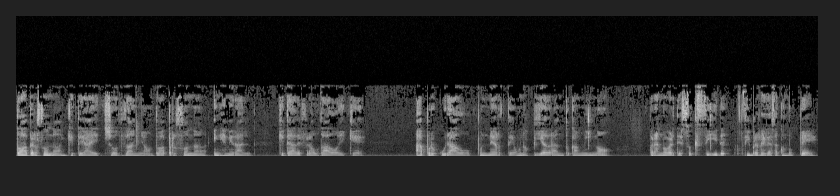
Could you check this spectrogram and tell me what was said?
Toda persona que te ha hecho daño, toda persona en general que te ha defraudado y que ha procurado ponerte una piedra en tu camino para no verte succeed, siempre regresa cuando ve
